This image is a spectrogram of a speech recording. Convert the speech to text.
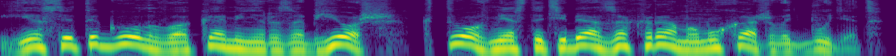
«Если ты голову о камень разобьешь, кто вместо тебя за храмом ухаживать будет?»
